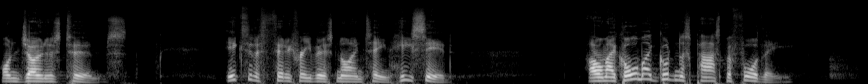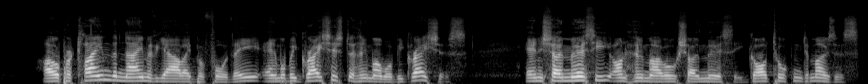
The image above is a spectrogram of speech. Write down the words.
on Jonah's terms. Exodus 33, verse 19, he said, I will make all my goodness pass before thee. I will proclaim the name of Yahweh before thee, and will be gracious to whom I will be gracious, and show mercy on whom I will show mercy. God talking to Moses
